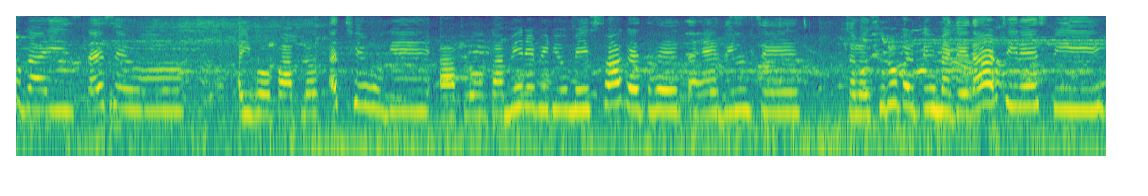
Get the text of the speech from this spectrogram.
गाइस कैसे हो? आई होप आप लोग अच्छे होंगे। आप लोगों का मेरे वीडियो में स्वागत है तहे दिल से। चलो शुरू करती हूँ मज़ेदार सी रेसिपी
